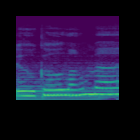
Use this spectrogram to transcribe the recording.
就够浪漫。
